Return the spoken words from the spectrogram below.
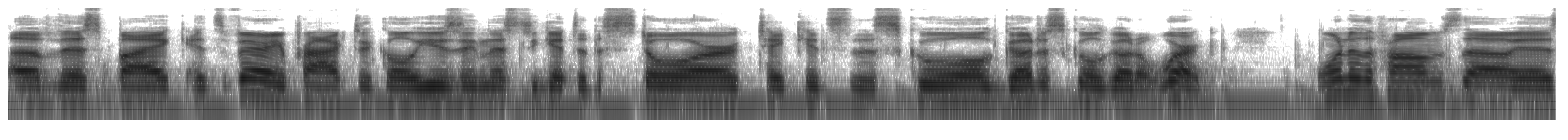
of this bike. It's very practical using this to get to the store, take kids to the school, go to school, go to work. One of the problems though is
